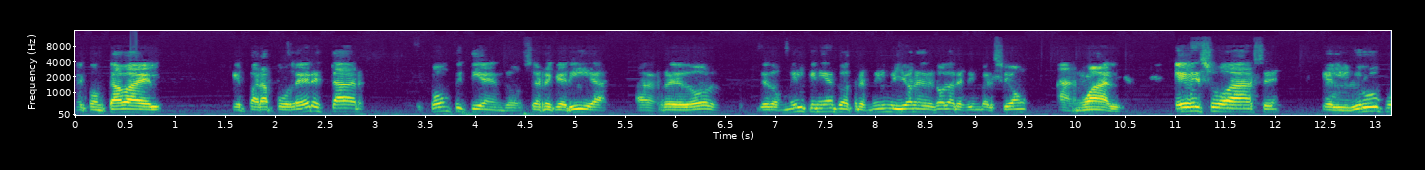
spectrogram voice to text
Me contaba él que para poder estar compitiendo se requería alrededor de 2.500 a 3.000 millones de dólares de inversión anual. Eso hace que el grupo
